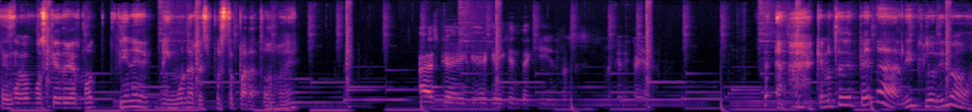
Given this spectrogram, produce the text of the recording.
Ya sabemos que Edgar no tiene ninguna respuesta para todo, ¿eh? Ah, es que hay, que hay gente aquí, entonces me quedé callado. Que no te dé pena, dilo, dilo.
